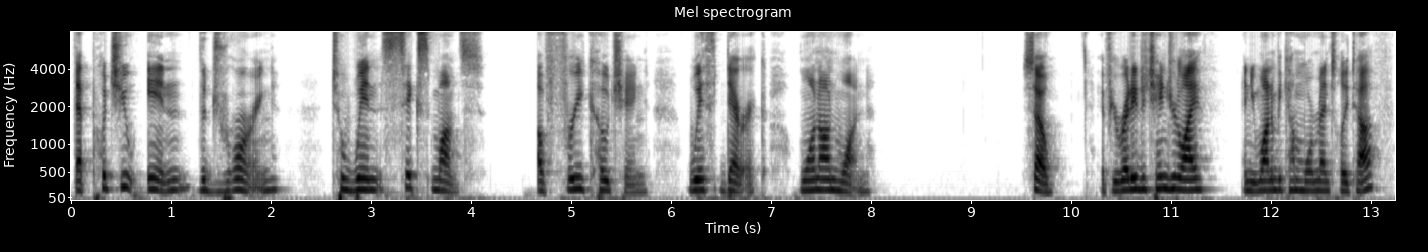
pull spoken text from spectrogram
that puts you in the drawing to win six months of free coaching with Derek one on one. So if you're ready to change your life and you want to become more mentally tough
